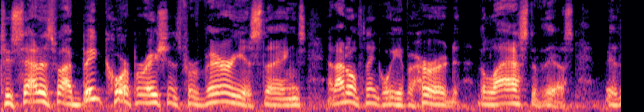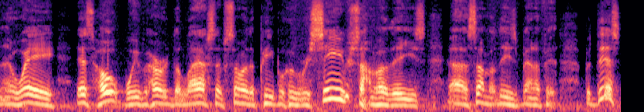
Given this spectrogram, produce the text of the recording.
to satisfy big corporations for various things. And I don't think we've heard the last of this. In a way, let's hope we've heard the last of some of the people who receive some of these uh, some of these benefits. But this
